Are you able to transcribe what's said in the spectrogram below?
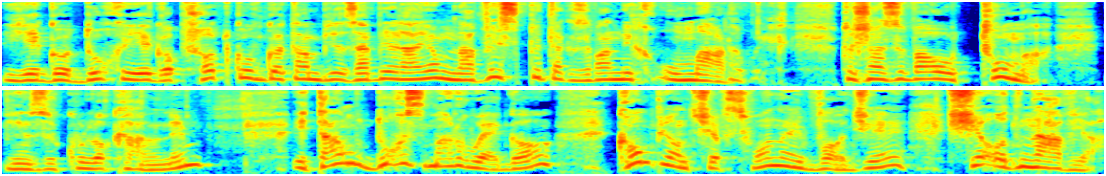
jego duchy, jego przodków go tam zabierają na wyspy tak zwanych umarłych. To się nazywało Tuma w języku lokalnym. I tam duch zmarłego, kąpiąc się w słonej wodzie, się odnawia.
